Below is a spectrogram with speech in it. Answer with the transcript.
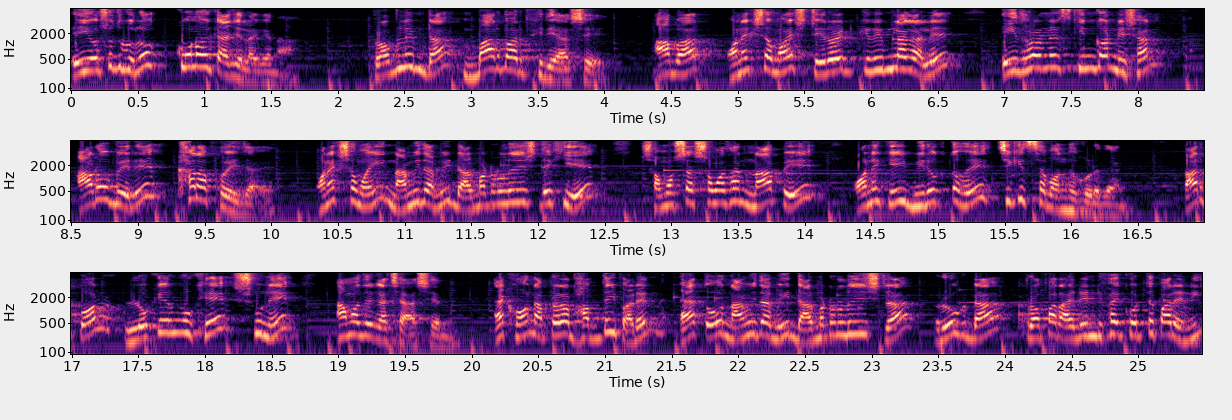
এই ওষুধগুলো কোনোই কাজে লাগে না। প্রবলেমটা বারবার ফিরে আসে। আবার অনেক সময় স্টেরয়েড ক্রিম লাগালে এই ধরনের স্কিন কন্ডিশন আরও বেড়ে খারাপ হয়ে যায়। অনেক সময় নামি দামি ডার্মাটোলজিস্ট দেখিয়ে সমস্যার সমাধান না পেয়ে অনেকেই বিরক্ত হয়ে চিকিৎসা বন্ধ করে দেন। তারপর লোকের মুখে শুনে আমাদের কাছে আসেন। এখন আপনারা ভাবতেই পারেন, এত নামি দামি ডার্মাটোলজিস্টরা রোগটা প্রপার আইডেন্টিফাই করতে পারেনি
